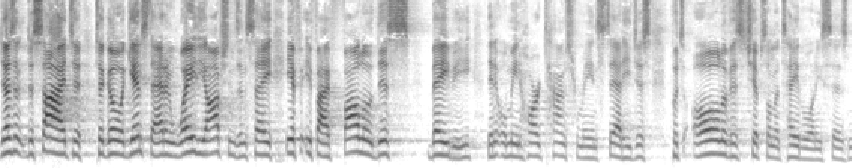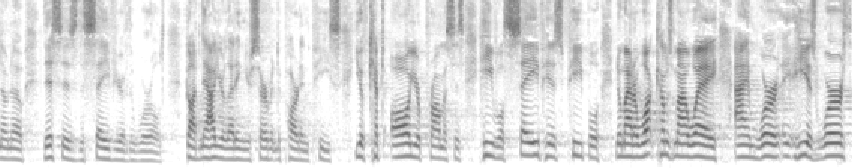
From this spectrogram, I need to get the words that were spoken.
doesn't decide to, to go against that and weigh the options and say, if, if I follow this baby, then it will mean hard times for me. Instead, he just puts all of his chips on the table and he says, No, no, this is the Savior of the world. God, now you're letting your servant depart in peace. You have kept all your promises. He will save his people. No matter what comes my way, I am worth, he is worth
